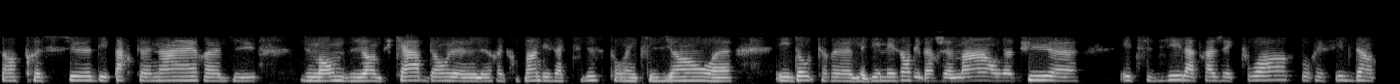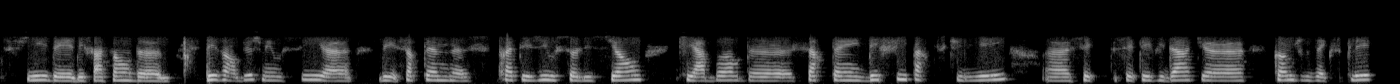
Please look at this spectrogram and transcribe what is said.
Centre-Sud, des partenaires euh, du, du monde du handicap, dont le, regroupement des activistes pour l'inclusion et d'autres, des maisons d'hébergement, on a pu étudier la trajectoire pour essayer d'identifier des, façons de des embûches, mais aussi euh, des certaines stratégies ou solutions qui abordent euh, certains défis particuliers. Euh, c'est évident que comme je vous explique,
